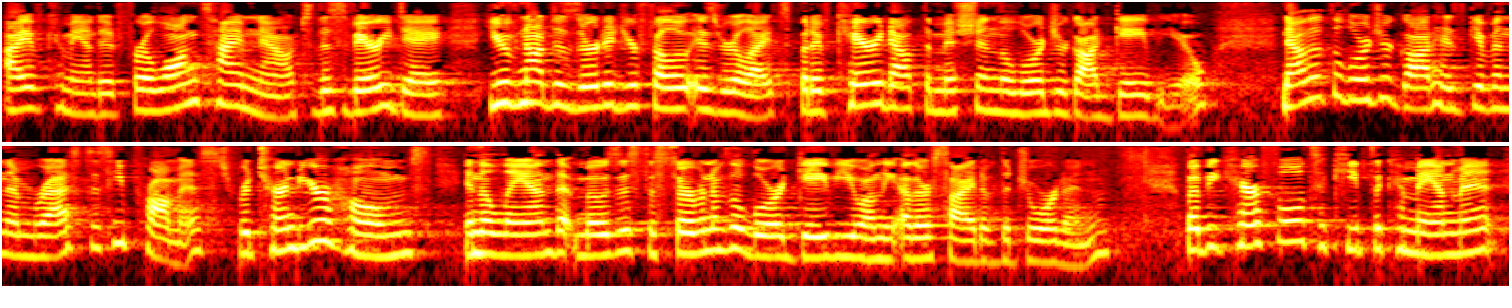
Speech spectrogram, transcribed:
I have commanded for a long time now, to this very day. You have not deserted your fellow Israelites, but have carried out the mission the Lord your God gave you. Now that the Lord your God has given them rest as he promised, return to your homes in the land that Moses, the servant of the Lord, gave you on the other side of the Jordan. But be careful to keep the commandment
